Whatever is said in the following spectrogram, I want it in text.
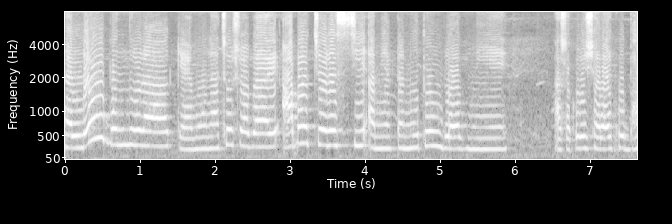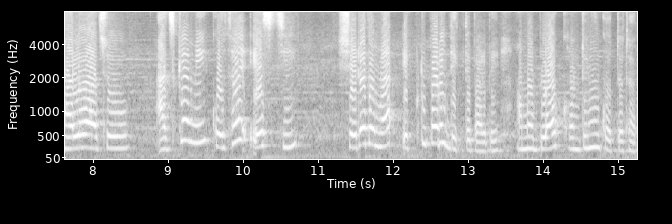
হ্যালো বন্ধুরা, কেমন আছো সবাই? আবার চলে এসেছি আমি একটা নতুন ব্লগ নিয়ে। আশা করি সবাই খুব ভালো আছো। আজকে আমি কোথায় এসেছি সেটা তোমরা একটু পরে দেখতে পারবে। আমার ব্লগ কন্টিনিউ করতে থাক।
